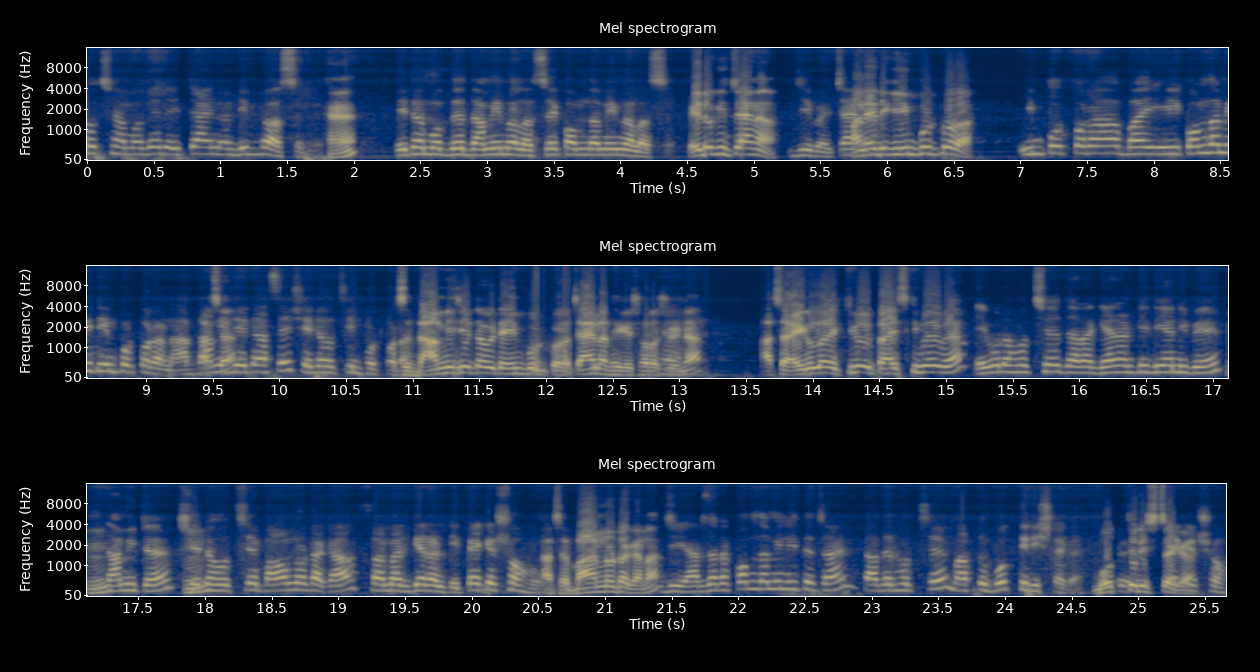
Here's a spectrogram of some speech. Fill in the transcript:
হচ্ছে আমাদের এই চায়না ডিব্বা আছে হ্যাঁ? এটার মধ্যে দামি মাল আছে কম দামি মাল আছে। এটা কি চায়না? জি ভাই মানে চায়না এটা কি ইম্পোর্ট করা? ইম্পোর্ট করা বা এই কম দামিটা ইম্পোর্ট করা না। আর দামি আচ্ছা। যেটা আছে সেটা হচ্ছে ইম্পোর্ট করা। আচ্ছা দামি যেটা ওইটা ইম্পোর্ট করা চায়না থেকে সরাসরি না? হ্যাঁ, আচ্ছা এগুলো কীভাবে প্রাইস কীভাবে ভাইয়া? এগুলো হচ্ছে যারা গ্যারান্টি দিয়ে নিবে দামিটা সেটা হচ্ছে বাউন্ন টাকা ছয় মাস গ্যারান্টি প্যাকেট সহ। আচ্ছা বাহান্ন টাকা না? জি আর যারা কম দামি নিতে চায় তাদের হচ্ছে মাত্র বত্রিশ টাকা। বত্রিশ টাকা। প্যাকেট সহ।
